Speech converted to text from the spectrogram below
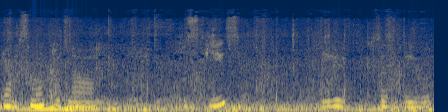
прям смотрит на эскиз и создает.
